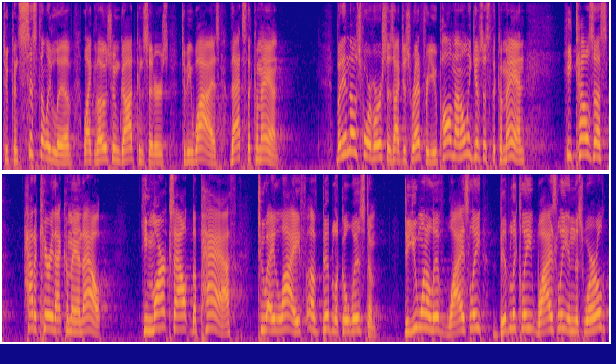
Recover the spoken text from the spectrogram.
to consistently live like those whom God considers to be wise. That's the command. But in those four verses I just read for you, Paul not only gives us the command, he tells us how to carry that command out. He marks out the path to a life of biblical wisdom. Do you want to live wisely, biblically wisely in this world?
